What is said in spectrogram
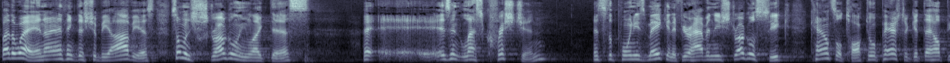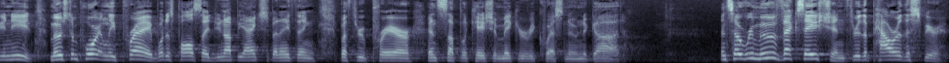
By the way, and I think this should be obvious, someone struggling like this uh, isn't less Christian. It's the point he's making. If you're having these struggles, seek counsel. Talk to a pastor. Get the help you need. Most importantly, pray. What does Paul say? Do not be anxious about anything, but through prayer and supplication, make your requests known to God. And so remove vexation through the power of the Spirit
